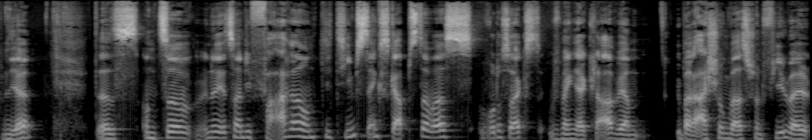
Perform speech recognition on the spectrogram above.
ja, das, und so, wenn du jetzt an die Fahrer und die Teams denkst, gab es da was, wo du sagst, ich meine, ja klar, wir haben Überraschung war es schon viel, weil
